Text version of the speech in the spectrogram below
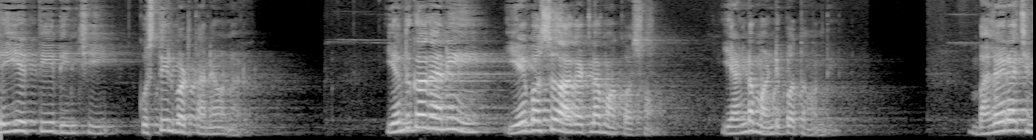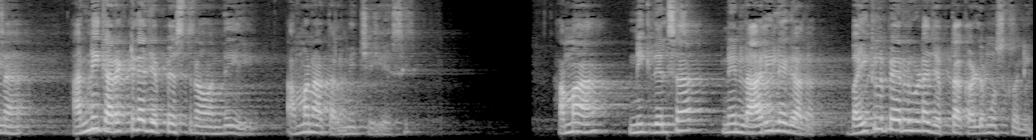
చెయ్యి ఎత్తి దించి కుస్తీలు పడుతూనే ఉన్నారు. ఎందుకో కానీ ఏ బస్సు ఆగట్లా మా కోసం. ఎండ మండిపోతా ఉంది. భలేరా చిన్న అన్నీ కరెక్ట్గా చెప్పేస్తున్నావు అంది అమ్మ నా తల మీద చెయ్యేసి. అమ్మ నీకు తెలుసా? నేను లారీలే కాదు బైకుల పేర్లు కూడా చెప్తా కళ్ళు మూసుకొని.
